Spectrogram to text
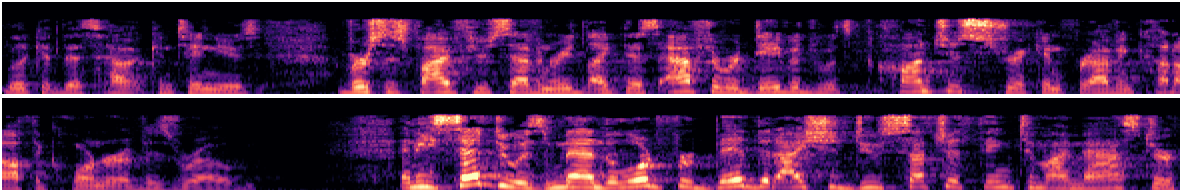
look at this, how it continues. Verses 5 through 7 read like this. Afterward, David was conscience stricken for having cut off the corner of his robe. And he said to his men, The Lord forbid that I should do such a thing to my master,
